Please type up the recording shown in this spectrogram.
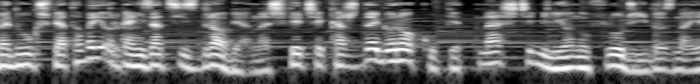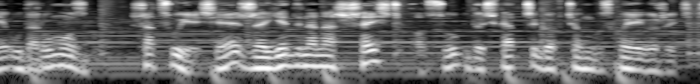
Według Światowej Organizacji Zdrowia na świecie każdego roku 15 milionów ludzi doznaje udaru mózgu. Szacuje się, że jedna na sześć osób doświadczy go w ciągu swojego życia.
